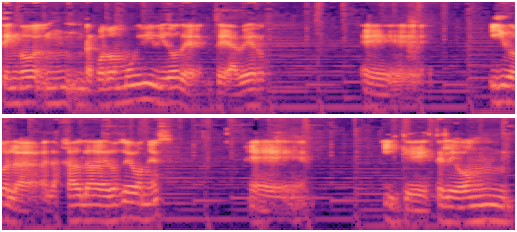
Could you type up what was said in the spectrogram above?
tengo un recuerdo muy vivido de, de haber eh, ido a la, a la jaula de los leones eh, y que este león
